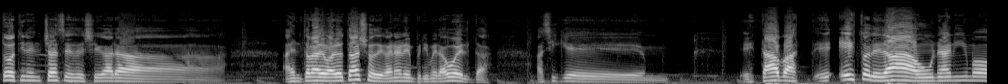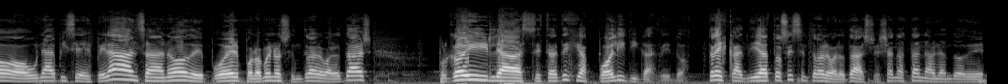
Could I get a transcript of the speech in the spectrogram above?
Todos tienen chances de llegar a, a entrar al balotaje o de ganar en primera vuelta. Así que está eh, esto le da un ánimo, un ápice de esperanza, ¿no? De poder por lo menos entrar al balotaje. Porque hoy las estrategias políticas de los tres candidatos es entrar al balotaje. Ya no están hablando de-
